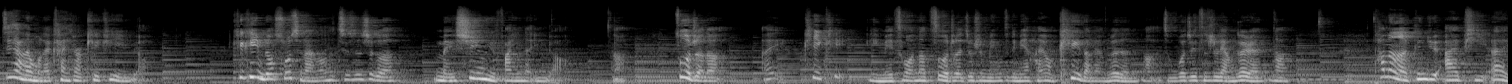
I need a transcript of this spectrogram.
接下来我们来看一下 KK 音标。KK 音标说起来呢，它其实是个美式英语发音的音标啊。作者呢，哎，KK，哎，没错，那作者就是名字里面含有 K 的两个人啊，只不过这次是两个人啊。他们呢，根据 IPA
